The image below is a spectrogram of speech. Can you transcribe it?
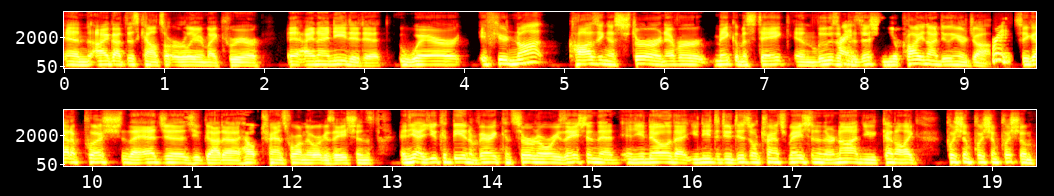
and I got this counsel earlier in my career and I needed it, where if you're not causing a stir and ever make a mistake and lose a position, you're probably not doing your job. Right. So you got to push the edges. You've got to help transform the organizations. And yeah, you could be in a very conservative organization that, and you know that you need to do digital transformation and they're not, and you kind of like push them, push them, push them.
